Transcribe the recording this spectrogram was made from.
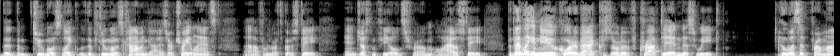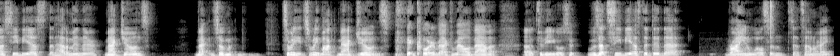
the the two most like the two most common guys are Trey Lance uh, from North Dakota State and Justin Fields from Ohio State. But then like a new quarterback sort of cropped in this week who was it from uh, CBS that had him in there? Mac Jones. Mac, so somebody somebody mocked Mac Jones, quarterback from Alabama, uh, to the Eagles. Was that CBS that did that? Ryan Wilson? Does that sound right?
